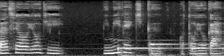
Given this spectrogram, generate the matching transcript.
タジオヨギ耳で聞く音ヨガ。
